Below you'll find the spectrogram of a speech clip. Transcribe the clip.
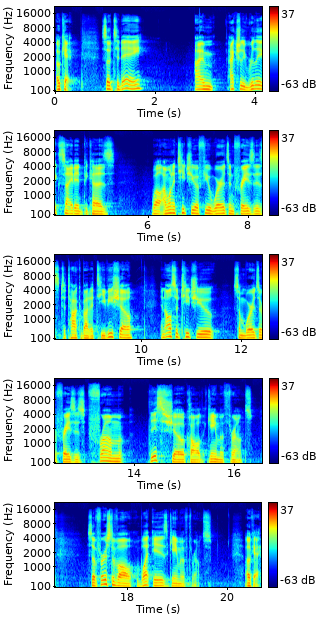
Okay, so today I'm actually really excited because, well, I want to teach you a few words and phrases to talk about a TV show and also teach you some words or phrases from this show called Game of Thrones. So, first of all, what is Game of Thrones? Okay,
